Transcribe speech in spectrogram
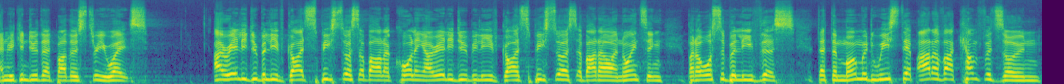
And we can do that by those three ways. I really do believe God speaks to us about our calling. I really do believe God speaks to us about our anointing. But I also believe this that the moment we step out of our comfort zone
